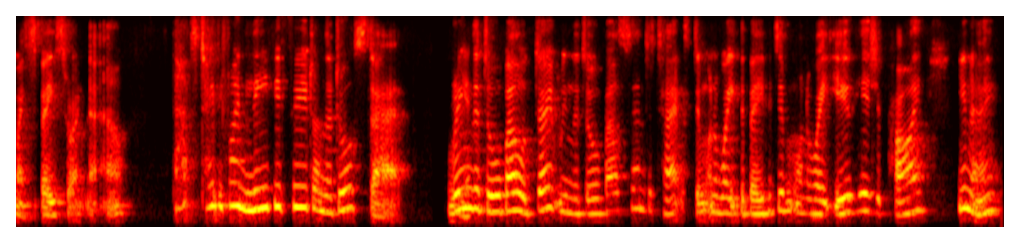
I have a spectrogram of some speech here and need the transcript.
my space right now. That's totally fine. Leave your food on the doorstep. Ring yeah. the doorbell. Don't ring the doorbell. Send a text. Didn't want to wait the baby. Didn't want to wait you. Here's your pie. You know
